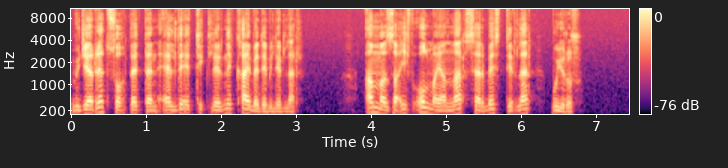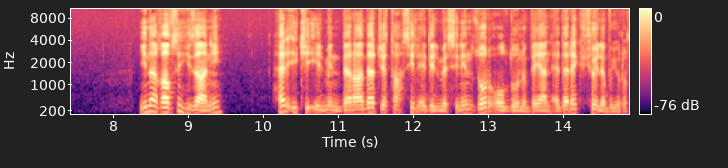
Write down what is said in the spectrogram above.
mücerret sohbetten elde ettiklerini kaybedebilirler. Ama zayıf olmayanlar serbesttirler buyurur. Yine Gavsi Hizani, her iki ilmin beraberce tahsil edilmesinin zor olduğunu beyan ederek şöyle buyurur.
